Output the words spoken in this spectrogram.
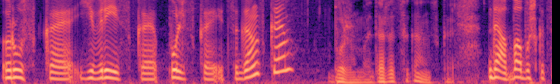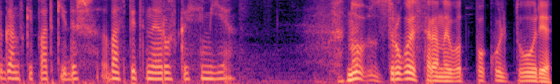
русская, еврейская, польская и цыганская. Боже мой, даже цыганская. Да, бабушка цыганский подкидыш, воспитанная русской семье. Ну, с другой стороны, вот по культуре,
